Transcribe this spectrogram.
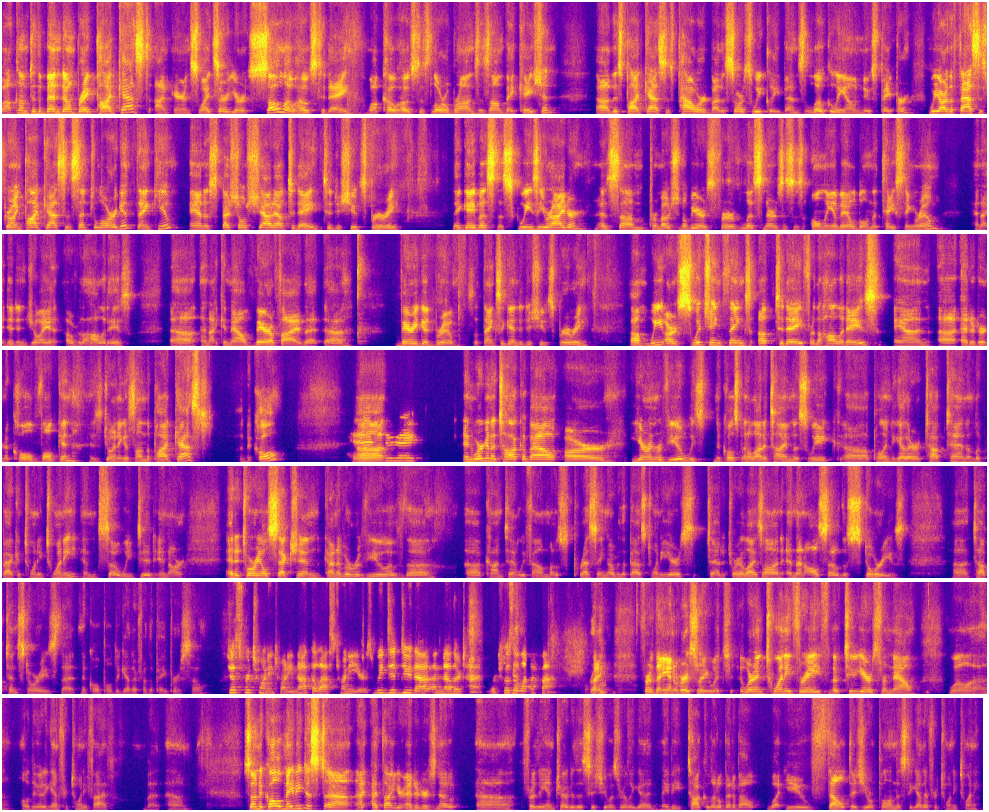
Welcome to the Bend Don't Break podcast. I'm Aaron Switzer, your solo host today, while co host is Laurel Brauns is on vacation. Uh, this podcast is powered by the Source Weekly, Bend's locally owned newspaper. We are the fastest growing podcast in Central Oregon. Thank you. And a special shout out today to Deschutes Brewery. They gave us the Squeezy Rider as some promotional beers for listeners. This is only available in the tasting room and I did enjoy it over the holidays. Uh, and I can now verify that uh, very good brew. So thanks again to Deschutes Brewery. Um, we are switching things up today for the holidays, and uh, editor Nicole Vulcan is joining us on the podcast. Nicole? Hey, uh, hey. And we're going to talk about our year in review. We Nicole spent a lot of time this week uh, pulling together a top 10 and look back at 2020. And so we did in our editorial section kind of a review of the uh, content we found most pressing over the past 20 years to editorialize on, and then also the stories, uh, top 10 stories that Nicole pulled together for the paper. So just for 2020, not the last 20 years. We did do that another time, which was a lot of fun. Right. For the anniversary, which we're in 23, so two years from now, we'll, uh, we'll do it again for 25. But um, so, Nicole, maybe just, uh, I, I thought your editor's note uh, for the intro to this issue was really good. Maybe talk a little bit about what you felt as you were pulling this together for 2020.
